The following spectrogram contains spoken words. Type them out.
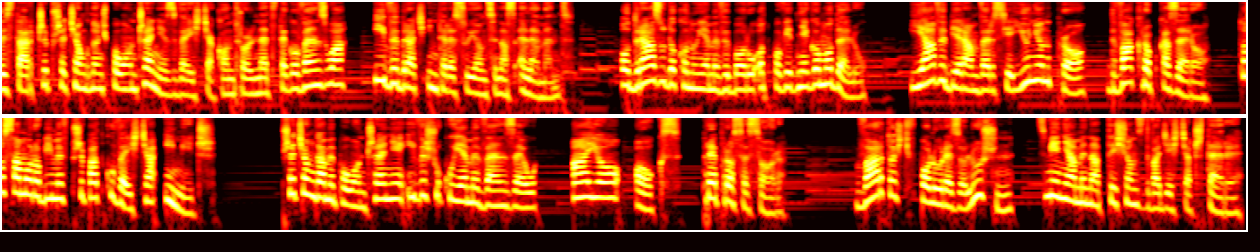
Wystarczy przeciągnąć połączenie z wejścia Control Net tego węzła i wybrać interesujący nas element. Od razu dokonujemy wyboru odpowiedniego modelu. Ja wybieram wersję Union Pro 2.0. To samo robimy w przypadku wejścia Image. Przeciągamy połączenie i wyszukujemy węzeł IO aux preprocesor. Wartość w polu Resolution zmieniamy na 1024.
